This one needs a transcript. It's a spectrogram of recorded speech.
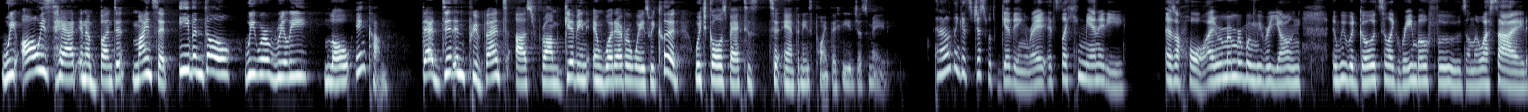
We always had an abundant mindset, even though we were really low income. That didn't prevent us from giving in whatever ways we could, which goes back to, to Anthony's point that he just made. And I don't think it's just with giving, right? It's like humanity as a whole. I remember when we were young and we would go to like Rainbow Foods on the west side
